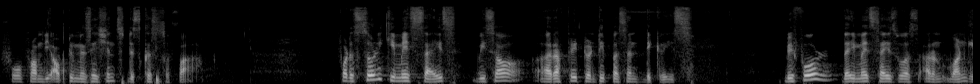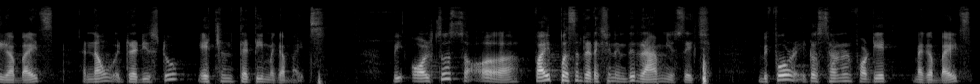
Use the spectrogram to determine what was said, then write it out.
for, from the optimizations discussed so far. For the Sonic image size, we saw a roughly 20% decrease. Before, the image size was around 1 gigabytes and now it reduced to 830 megabytes. We also saw a 5% reduction in the RAM usage. Before, it was 748 megabytes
